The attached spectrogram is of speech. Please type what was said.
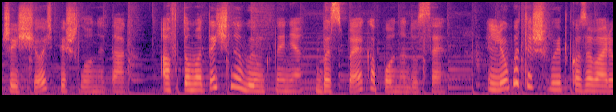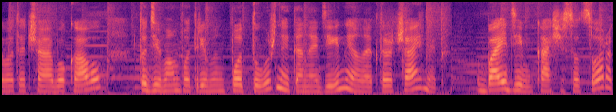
чи щось пішло не так. Автоматичне вимкнення, безпека понад усе. Любите швидко заварювати чай або каву? Тоді вам потрібен потужний та надійний електрочайник. Байдім К640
